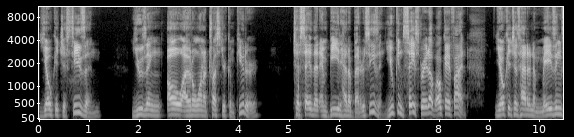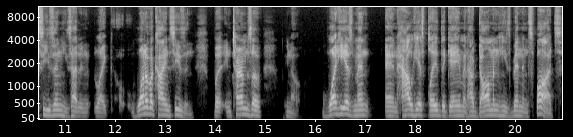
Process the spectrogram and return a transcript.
Jokic's season using, oh, I don't want to trust your computer to say that Embiid had a better season. You can say straight up, okay, fine. Jokic has had an amazing season. He's had an like one of a kind season. But in terms of, you know, what he has meant and how he has played the game and how dominant he's been in spots,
